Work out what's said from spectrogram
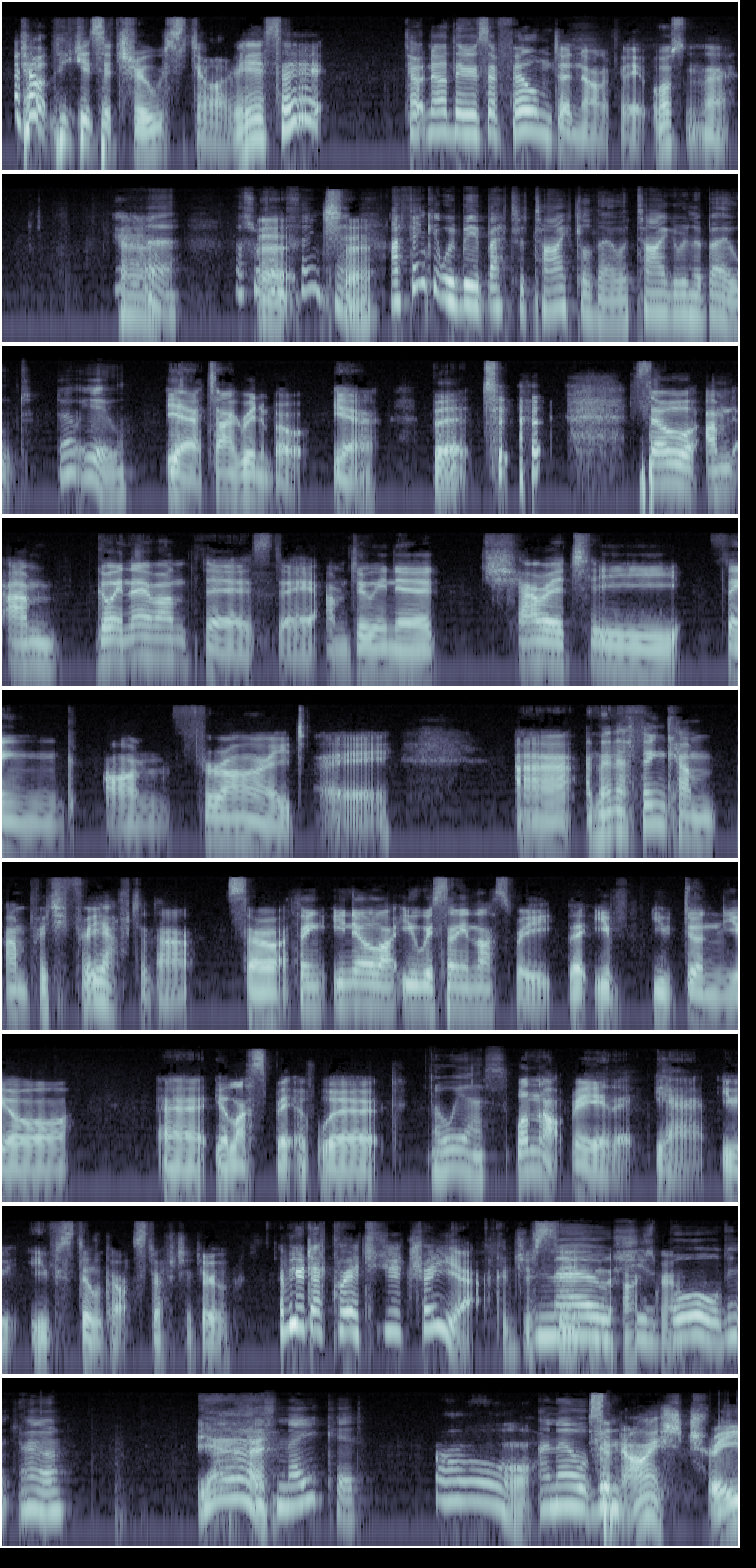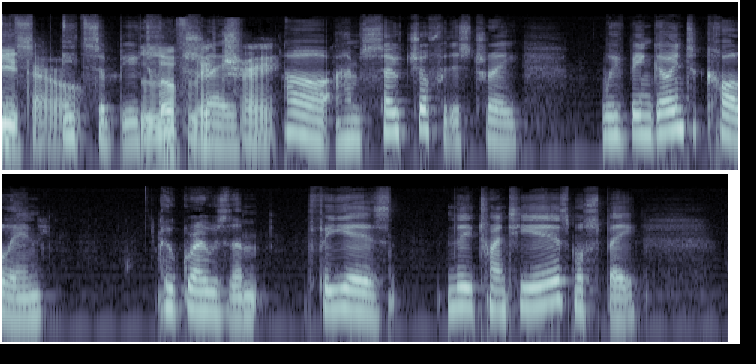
I don't think it's a true story, is it? Don't know. There was a film done on it, wasn't there? Yeah. Yeah, that's what I'm Uh, thinking. so- I think it would be a better title though, a tiger in a boat, don't you? Yeah, Tiger in a Boat. Yeah, but so I'm I'm going there on Thursday. I'm doing a charity thing on Friday, uh, and then I think I'm I'm pretty free after that. So I think you know, like you were saying last week, that you've you've done your uh, your last bit of work. Oh yes. Well, not really. Yeah, you you've still got stuff to do. Have you decorated your tree yet? I can just see No, she's bald. Hang on, Yeah. she's naked. Oh, I know. it's a nice tree, it's, though. it's a beautiful Lovely tree. tree. Oh, I'm so chuffed with this tree. We've been going to Colin, who grows them for years, nearly 20 years must be,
